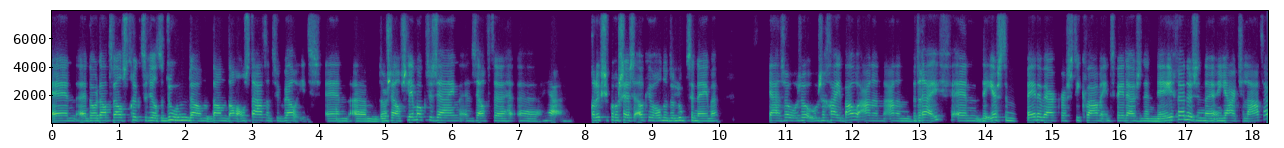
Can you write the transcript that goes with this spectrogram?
En uh, door dat wel structureel te doen, dan, dan, dan ontstaat er natuurlijk wel iets. En um, door zelf slim ook te zijn en zelf de uh, ja, productieproces elke keer onder de loep te nemen, ja, zo, zo, zo ga je bouwen aan een, aan een bedrijf. En de eerste medewerkers die kwamen in 2009, dus een, een jaartje later.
